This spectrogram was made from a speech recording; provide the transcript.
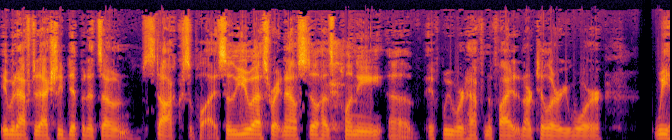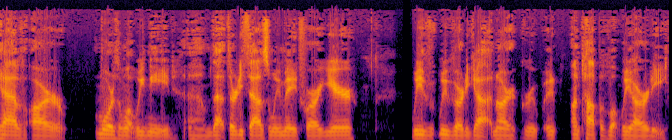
it would have to actually dip in its own stock supply. So the U.S. right now still has plenty. Of, if we were having to fight an artillery war, we have our more than what we need. Um, that thirty thousand we made for our year, we've we've already got in our group on top of what we already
